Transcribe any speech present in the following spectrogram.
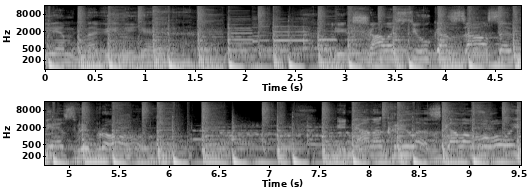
волшебное мгновение Лишь шалостью казался без ребро. Меня накрыло с головою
